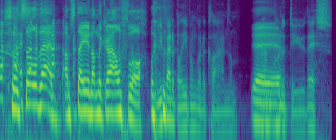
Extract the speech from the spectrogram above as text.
mean? so until then, I'm staying on the ground floor. You better believe I'm going to climb them. Yeah, I'm yeah, going to do this.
